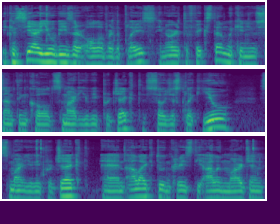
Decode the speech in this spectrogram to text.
You can see our UVs are all over the place. In order to fix them, we can use something called Smart UV Project. So just click U, Smart UV Project, and I like to increase the island margin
